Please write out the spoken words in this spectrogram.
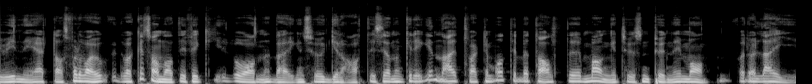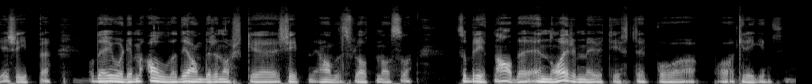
ruinert. Altså, for det var jo det var ikke sånn at de fikk låne Bergensfjord gratis gjennom krigen. Nei, tvert imot. De betalte mange tusen pund i måneden for å leie skipet. Og det gjorde de med alle de andre norske skipene i handelsflåten også. Så britene hadde enorme utgifter på, på krigen sin.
